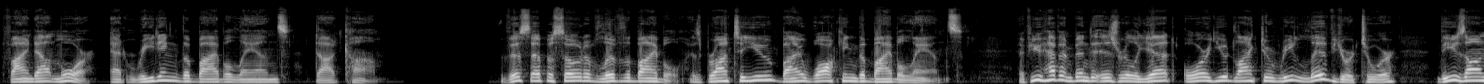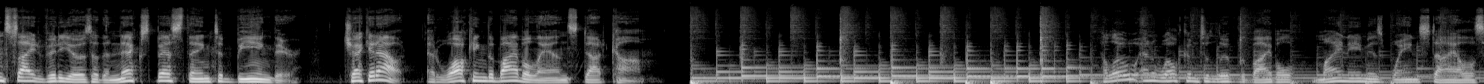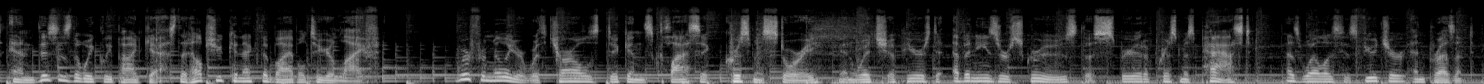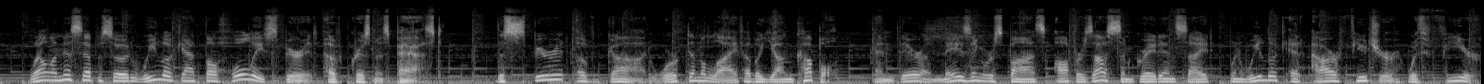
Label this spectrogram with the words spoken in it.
Find out more at readingthebiblelands.com. This episode of Live the Bible is brought to you by Walking the Bible Lands. If you haven't been to Israel yet, or you'd like to relive your tour, these on site videos are the next best thing to being there. Check it out at walkingthebiblelands.com. Hello and welcome to Live the Bible. My name is Wayne Stiles, and this is the weekly podcast that helps you connect the Bible to your life. We're familiar with Charles Dickens' classic Christmas story, in which appears to Ebenezer Scrooge the spirit of Christmas past, as well as his future and present. Well, in this episode, we look at the Holy Spirit of Christmas past. The Spirit of God worked in the life of a young couple, and their amazing response offers us some great insight when we look at our future with fear.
